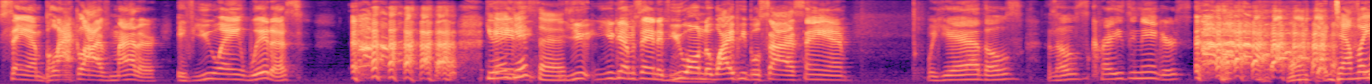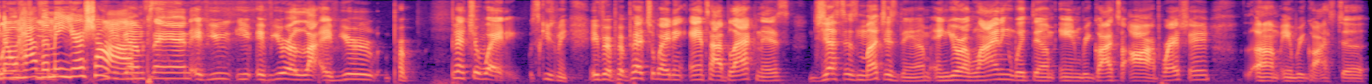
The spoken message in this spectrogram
saying Black Lives Matter, if you ain't with us, You and against us. You you get what I'm saying? If you on the mm. white people side saying, Well yeah, those those crazy niggers. Definitely don't have you- them in your You shop. know what I'm saying? If you, you if you're a li- if you're perpetuating, excuse me, if you're perpetuating anti-blackness just as much as them, and you're aligning with them in regards to our oppression, um, in regards to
